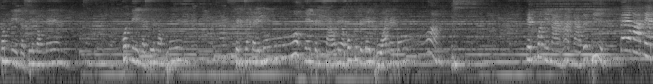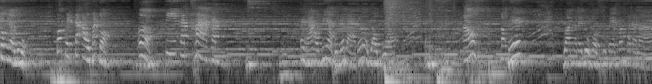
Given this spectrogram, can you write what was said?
คนนี้ก็ซื้อน้องแนนคนนี้ก็ซื้อน้องเล่เป็นจังไดลูกแม่เป็นสาวแล้วกคือจะได้ผัวในบ้เห็นว่านี่นาห้านนาเด้อที่แต่มาแม่เบิ่งแล้วลูกว่าเป็นตาเอามันดอก เออตีกันฆ่ากัน ไปหาเอาเมียบุญเด้อหลาเด้อยาเอาผัว เอาน้องเพชรว่ากันในลูกบอกสุแม่ฟังกันนะล่ะ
